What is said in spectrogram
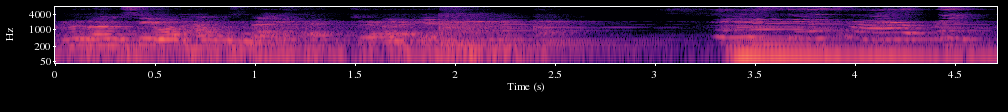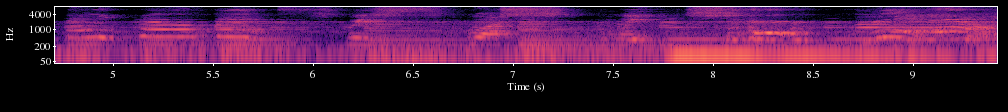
Can we go and see what happens next? certainly. Thank you. This is how we make our bricks. Squish, squash, squeech. yeah.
